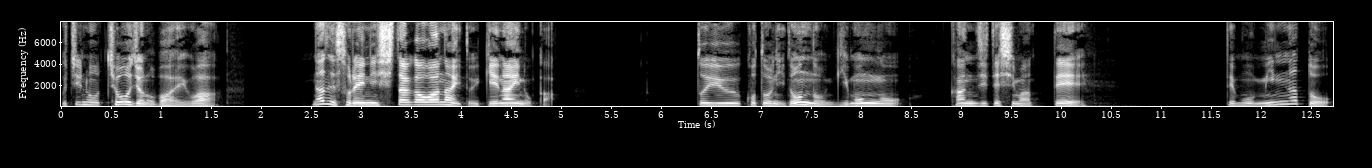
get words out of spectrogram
うちの長女の場合は、なぜそれに従わないといけないのか、ということにどんどん疑問を感じてしまって、でもみんなと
